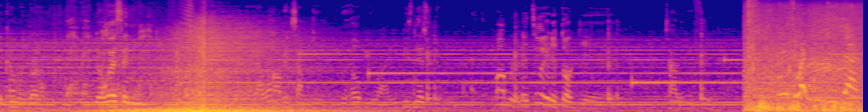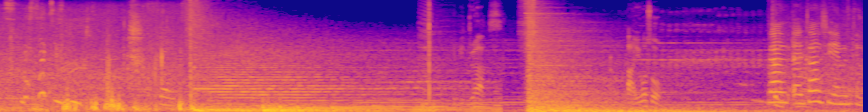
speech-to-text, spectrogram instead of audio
They come, they with dollar. Your worst enemy. I want to bring something to help you. Uh, the business with you. Pablo, the thing where they talk there, Charlie, you free. Why do you do that? The set is good. Thanks. It be drugs. Ah, you what's up? Can't, I can't see anything.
